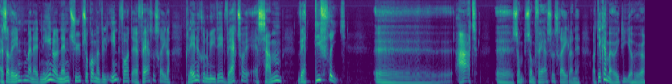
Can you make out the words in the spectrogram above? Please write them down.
Altså hvad enten man er den ene eller den anden type, så går man vel ind for, at der er færdselsregler. Planøkonomi, det er et værktøj af samme værdifri øh, art øh, som, som færdselsreglerne. Og det kan man jo ikke lide at høre.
